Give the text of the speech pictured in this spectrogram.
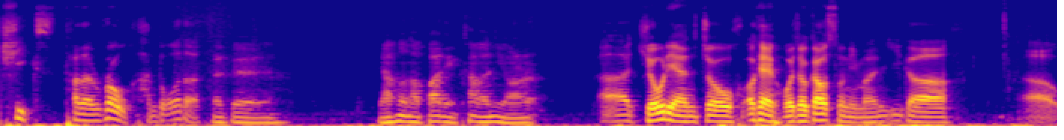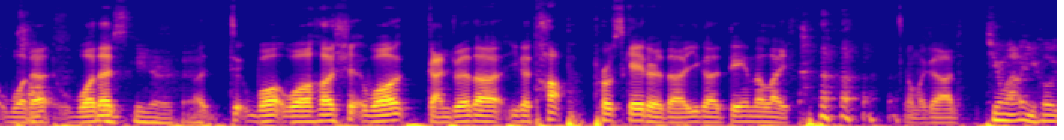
cheeks，他的肉很多的，对对。然后呢？八点看完女儿，呃，九点就 OK，我就告诉你们一个，呃，我的我的呃我我和是我感觉的一个 top pro skater 的一个 day in the life。oh my god！听完了以后，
